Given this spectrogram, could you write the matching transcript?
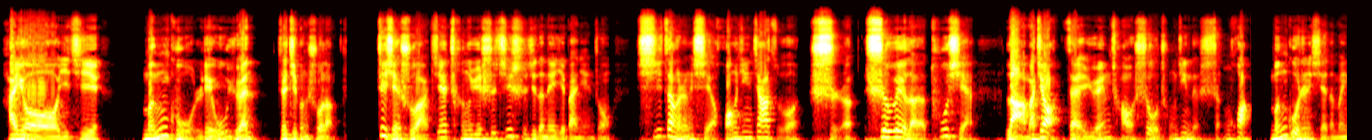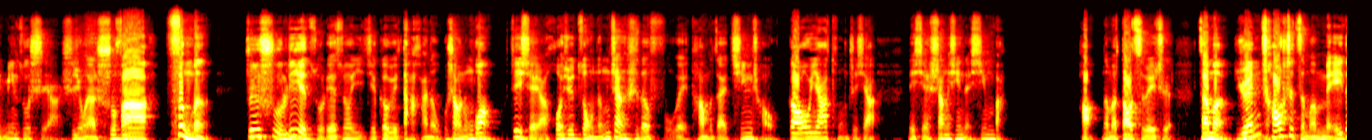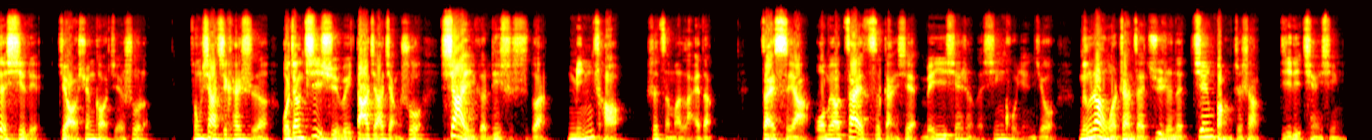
还有以及《蒙古流源》这几本书了。这些书啊，皆成于17世纪的那一百年中。西藏人写黄金家族史，是为了凸显喇嘛教在元朝受崇敬的神话。蒙古人写的民民族史呀，是用来抒发愤懑、追溯列祖列宗以及各位大汗的无上荣光。这些呀，或许总能暂时的抚慰他们在清朝高压统治下那些伤心的心吧。好，那么到此为止，咱们元朝是怎么没的系列就要宣告结束了。从下期开始，我将继续为大家讲述下一个历史时段——明朝是怎么来的。在此呀，我们要再次感谢梅毅先生的辛苦研究，能让我站在巨人的肩膀之上砥砺前行。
